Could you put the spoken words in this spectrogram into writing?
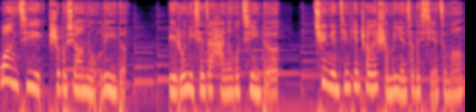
忘记是不需要努力的，比如你现在还能够记得去年今天穿了什么颜色的鞋子吗？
